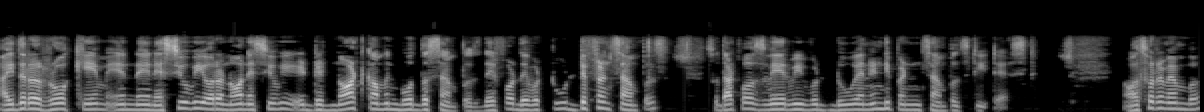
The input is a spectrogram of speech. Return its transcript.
either a row came in an SUV or a non-SUV, it did not come in both the samples. Therefore, there were two different samples. So that was where we would do an independent samples t-test. Also remember,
